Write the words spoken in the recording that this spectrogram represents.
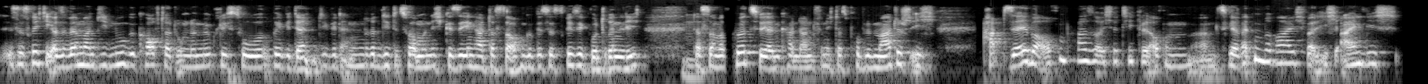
ist es richtig. Also wenn man die nur gekauft hat, um eine möglichst hohe Dividendenrendite zu haben und nicht gesehen hat, dass da auch ein gewisses Risiko drin liegt, mhm. dass dann was kurz werden kann, dann finde ich das problematisch. Ich habe selber auch ein paar solche Titel, auch im ähm, Zigarettenbereich, weil ich eigentlich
